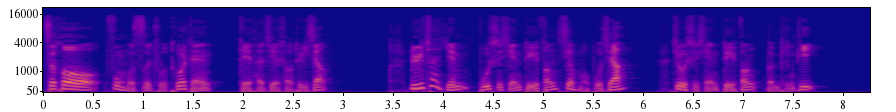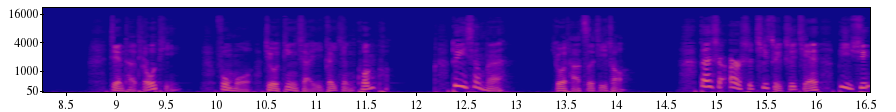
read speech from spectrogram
此后，父母四处托人给他介绍对象。吕占银不是嫌对方相貌不佳，就是嫌对方文凭低。见他挑剔，父母就定下一个硬框框，对象呢由他自己找，但是二十七岁之前必须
